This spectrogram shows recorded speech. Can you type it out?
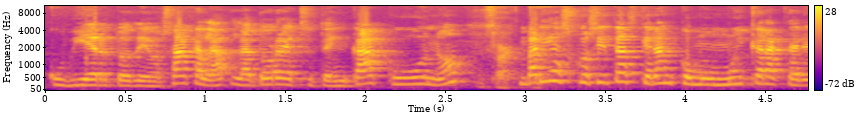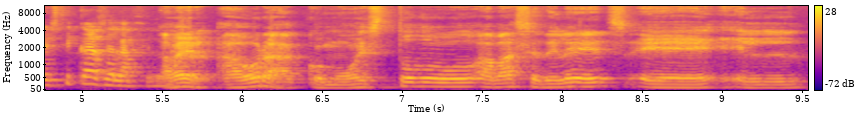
cubierto de Osaka, la, la torre de Tsutenkaku, ¿no? Exacto. Varias cositas que eran como muy características de la ciudad. A ver, ahora, como es todo a base de LEDs, eh, el,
